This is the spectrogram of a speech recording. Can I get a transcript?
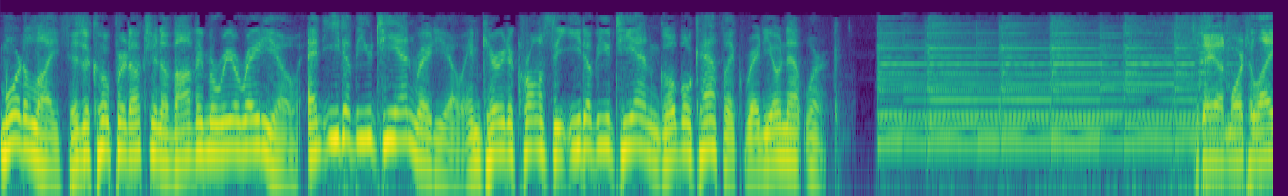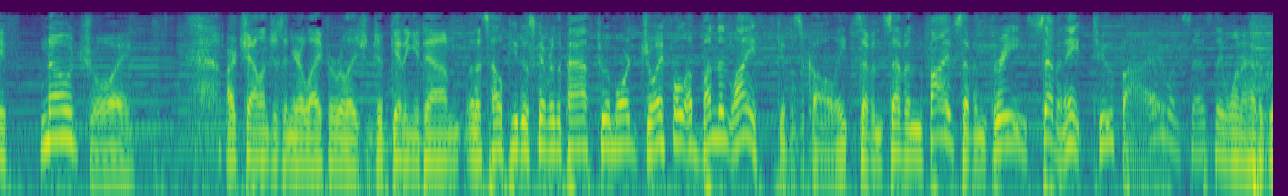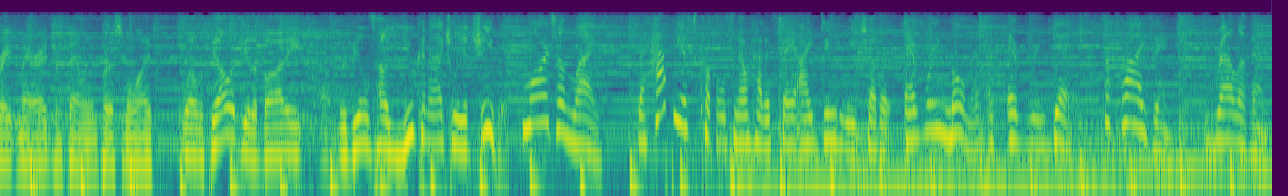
More to Life is a co-production of Ave Maria Radio and EWTN Radio and carried across the EWTN Global Catholic Radio Network. Today on More to Life, no joy. Our challenges in your life or relationship getting you down. Let us help you discover the path to a more joyful, abundant life. Give us a call, 877-573-7825. Everyone says they want to have a great marriage and family and personal life. Well, the theology of the body uh, reveals how you can actually achieve it. More to life. The happiest couples know how to say I do to each other every moment of every day. Surprising, relevant,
